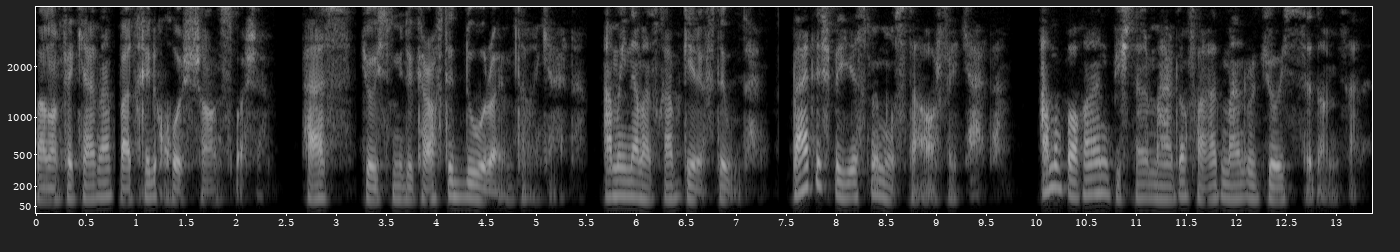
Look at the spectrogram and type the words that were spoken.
و من فکر کردم باید خیلی خوش شانس باشم. پس جویس میدوکرافت دو رو امتحان کردم. اما اینم از قبل گرفته بودن. بعدش به اسم مستعار فکر کردم. اما واقعا بیشتر مردم فقط من رو جویس صدا می‌زنه.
